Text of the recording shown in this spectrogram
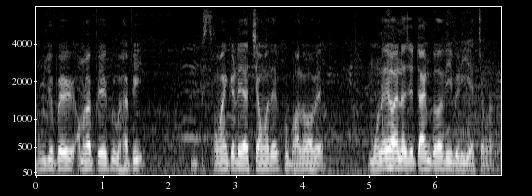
পুজো পেয়ে আমরা পেয়ে খুব হ্যাপি সময় কেটে যাচ্ছে আমাদের খুব ভালোভাবে। মনেই হয় না যে টাইম কোথা দিয়ে বেরিয়ে যাচ্ছে আমাদের।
